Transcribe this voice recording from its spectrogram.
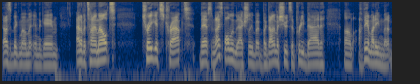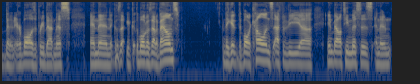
That was a big moment in the game. Out of a timeout, Trae gets trapped. They have some nice ball movement actually, but Bogdanovich shoots a pretty bad. Um, I think it might even been an air ball. It's a pretty bad miss, and then goes the ball goes out of bounds. They get the ball to Collins after the uh, inbound team misses, and then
